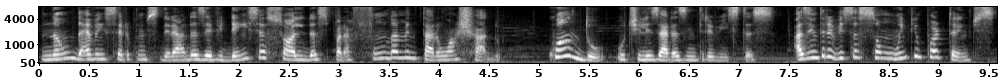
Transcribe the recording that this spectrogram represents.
não devem ser consideradas evidências sólidas para fundamentar um achado. Quando utilizar as entrevistas? As entrevistas são muito importantes,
